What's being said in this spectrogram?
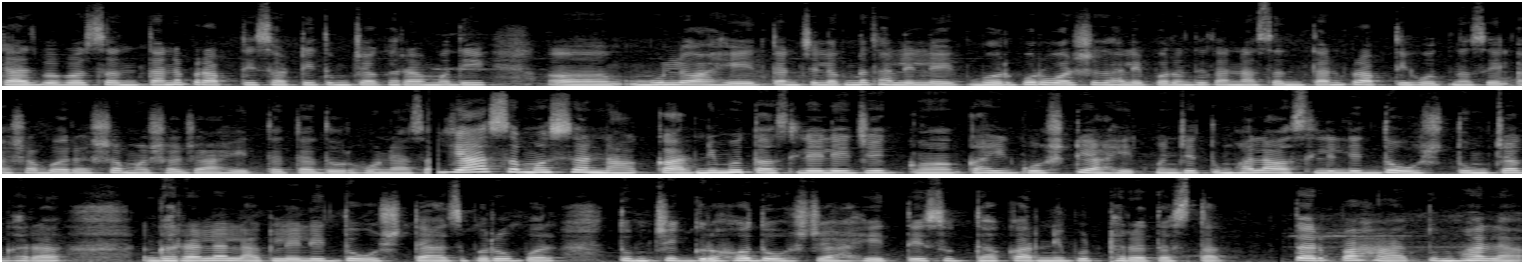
त्याचबरोबर संतानप्राप्तीसाठी तुमच्या घरामध्ये मुलं आहेत. त्यांचे लग्न झालेले आहे भरपूर वर्ष झाले परंतु त्यांना संतानप्राप्ती होत नसेल अशा बऱ्याचशा समस्या ज्या आहेत तर त्या दूर होण्याचा. या समस्यांना कारणीभूत असलेले जे काही गोष्टी आहेत म्हणजे तुम्हाला असलेले दोष तुमच्या घरा घराला लागलेले दोष त्याचबरोबर तुमचे ग्रहदोष जे आहेत ते सुद्धा कारणीभूत ठरत असतात. तर पहा तुम्हाला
